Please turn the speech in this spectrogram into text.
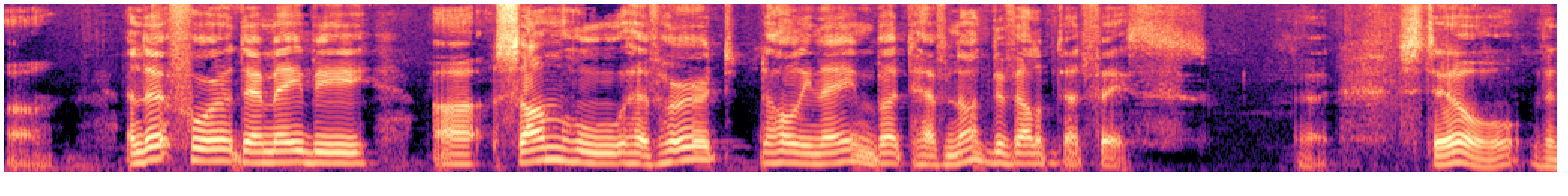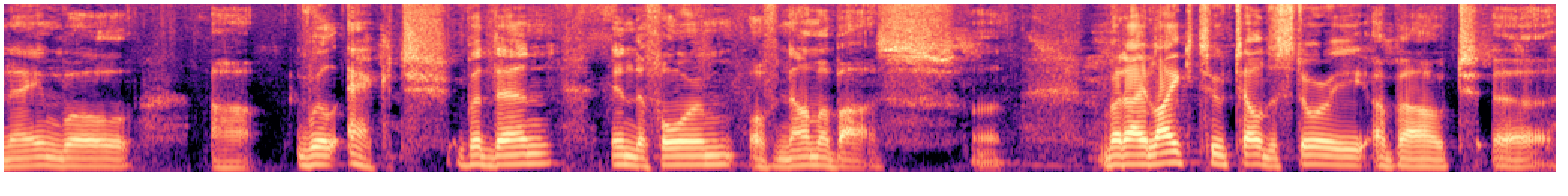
Uh, and therefore, there may be uh, some who have heard the holy name but have not developed that faith. Uh, still, the name will uh, will act, but then in the form of namabas. Uh, but I like to tell the story about uh,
